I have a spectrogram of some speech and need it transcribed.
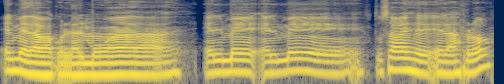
él me daba con la almohada. Él me, él me, tú sabes, el, el arroz.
